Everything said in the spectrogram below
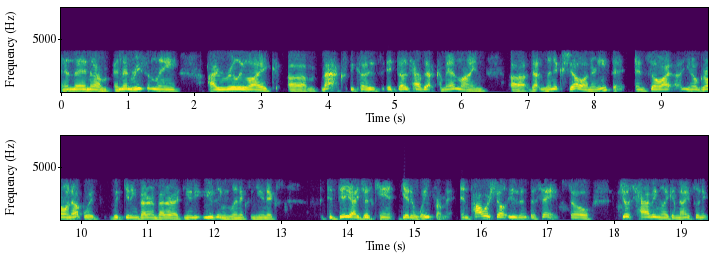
And then um and then recently I really like um Macs because it does have that command line uh, that Linux shell underneath it. And so I, you know, growing up with with getting better and better at uni- using Linux and Unix today I just can't get away from it. And PowerShell isn't the same. So just having like a nice Linux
